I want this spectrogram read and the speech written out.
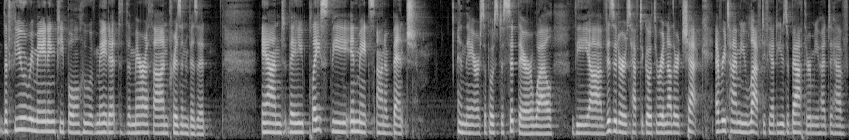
the few remaining people who have made it the marathon prison visit. And they place the inmates on a bench and they are supposed to sit there while the uh, visitors have to go through another check. Every time you left, if you had to use a bathroom, you had to have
